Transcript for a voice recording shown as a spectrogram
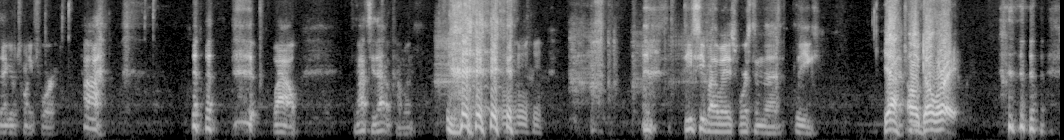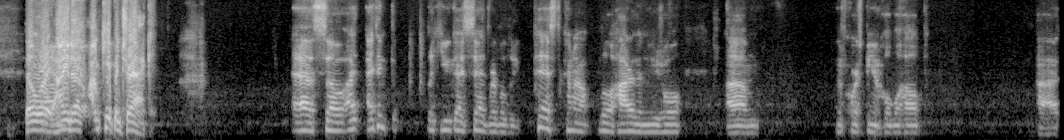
negative twenty four. Ah, wow, Did not see that coming. DC, by the way, is worse than the league. Yeah. Oh, don't worry. don't worry. Um, I know. I'm keeping track. Uh, so I, I think, like you guys said, Red Bull will be pissed, come out a little hotter than usual. Um, and of course, being at home will help. Uh,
